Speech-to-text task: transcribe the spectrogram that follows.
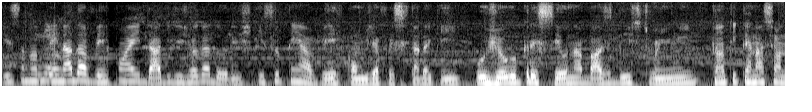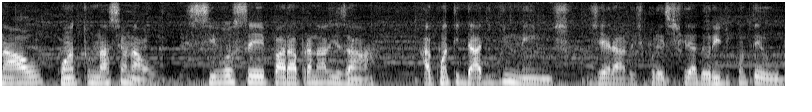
Isso não tem nada a ver com a idade de jogadores. Isso tem a ver, como já foi citado aqui, o jogo cresceu na base do streaming, tanto internacional quanto nacional. Se você parar para analisar a quantidade de memes geradas por esses criadores de conteúdo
